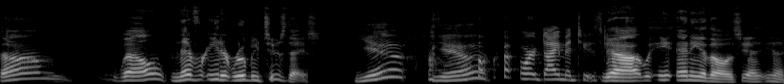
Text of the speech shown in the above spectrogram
Um. Well, never eat at Ruby Tuesdays. Yeah, yeah. or Diamond Tuesday? Yeah, w- any of those. Yeah, yeah.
